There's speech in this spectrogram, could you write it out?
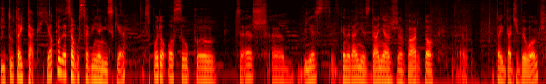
I tutaj tak, ja polecam ustawienia niskie. Sporo osób e, też e, jest generalnie zdania, że warto e, tutaj dać wyłącz.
